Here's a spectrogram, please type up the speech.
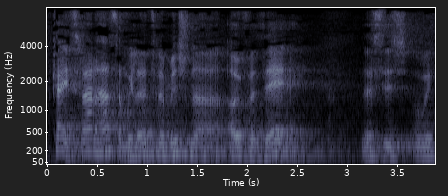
Okay, Sran Hassan, we learned in the Mishnah over there. This is we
